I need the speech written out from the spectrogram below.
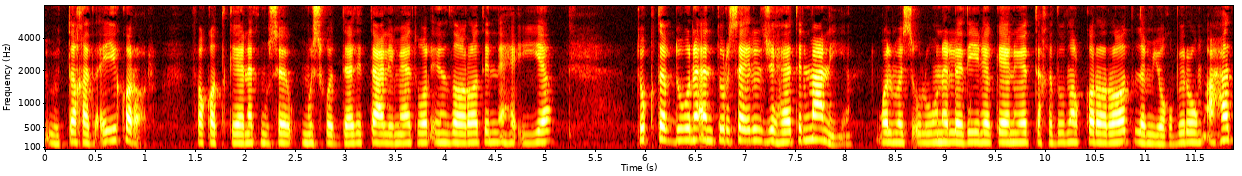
يتخذ أي قرار. فقد كانت مسودات التعليمات والإنذارات النهائية تكتب دون أن ترسل الجهات المعنية والمسؤولون الذين كانوا يتخذون القرارات لم يخبرهم أحد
